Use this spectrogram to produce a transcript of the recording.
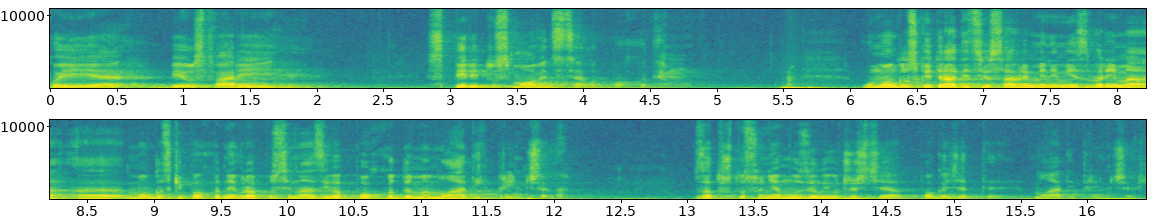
koji je bio u stvari spiritus movens celog pohoda. U mongolskoj tradiciji u savremenim izvorima mongolski pohod na Evropu se naziva pohodom mladih prinčeva. Zato što su njemu uzeli učešća, pogađate mladi prinčevi.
